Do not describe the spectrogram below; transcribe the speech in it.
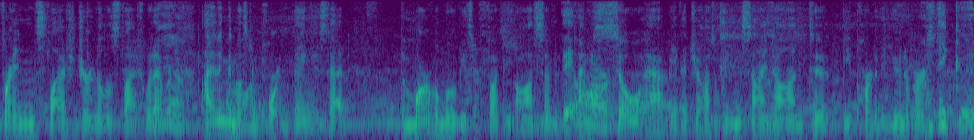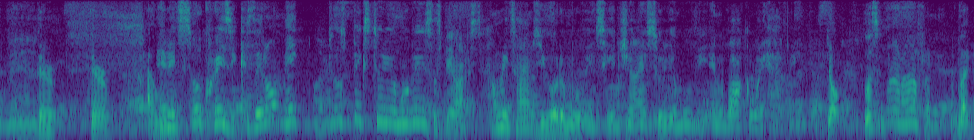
friend slash journalist slash whatever. Yeah. I think the most important thing is that the Marvel movies are fucking awesome. They I'm are. so happy that Joss Whedon signed on to be part of the universe. Aren't they good, man? They're they're. I, And it's so crazy because they don't make those big studio movies. Let's be honest. How many times do you go to a movie and see a giant studio movie and walk away happy? Yo, listen. Not often. Like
